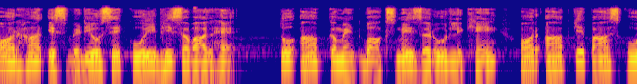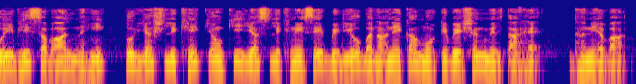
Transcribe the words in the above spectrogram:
और हाँ इस वीडियो से कोई भी सवाल है। तो आप कमेंट बॉक्स में ज़रूर लिखें और आपके पास कोई भी सवाल नहीं तो यश लिखें क्योंकि यश लिखने से वीडियो बनाने का मोटिवेशन मिलता है। धन्यवाद।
